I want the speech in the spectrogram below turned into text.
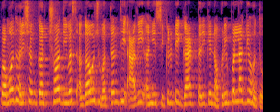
પ્રમોદ હરિશંકર છ દિવસ અગાઉ જ વતનથી આવી અહીં સિક્યુરિટી ગાર્ડ તરીકે નોકરી ઉપર લાગ્યો હતો.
